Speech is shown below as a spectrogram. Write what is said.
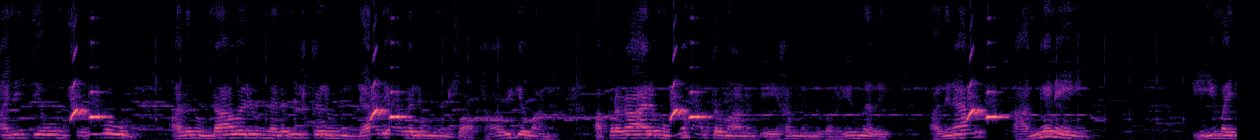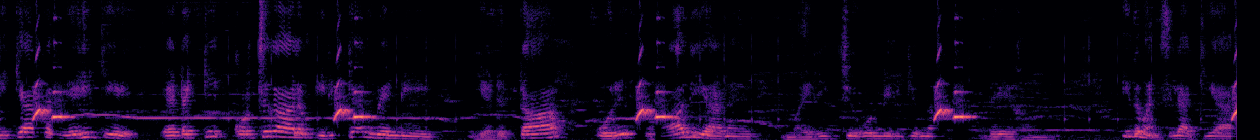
അനിത്യവും ക്ഷണികവും അതിനുണ്ടാവലും നിലനിൽക്കലും ഇല്ലാതെയാകലും സ്വാഭാവികമാണ്. അപ്രകാരം ഒന്ന് മാത്രമാണ് ദേഹം എന്ന് പറയുന്നത്. അതിനാൽ അങ്ങനെ ഈ മരിക്കാത്ത ദേഹിക്ക് ഇടയ്ക്ക് കുറച്ചു കാലം ഇരിക്കാൻ വേണ്ടി എടുത്ത ഒരു ഉപാധിയാണ് മരിച്ചുകൊണ്ടിരിക്കുന്ന ദേഹം. ഇത് മനസ്സിലാക്കിയാൽ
